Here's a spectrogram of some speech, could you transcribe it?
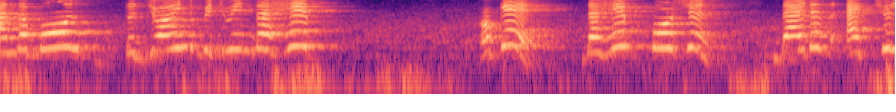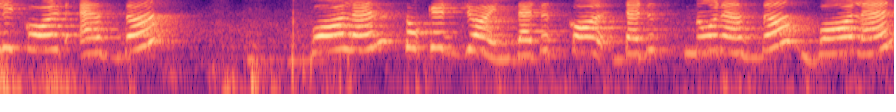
and the bones the joint between the hip okay the hip portion that is actually called as the ball and socket joint. That is called that is known as the ball and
